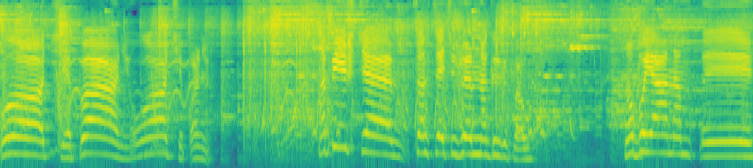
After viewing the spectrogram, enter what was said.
Łocie, panie, łocie, panie. Napiszcie, co chcecie, żebym nagrywał. No bo ja na y,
